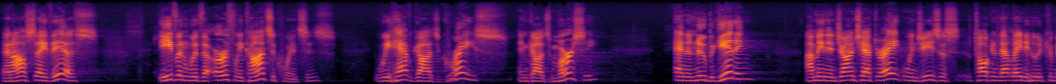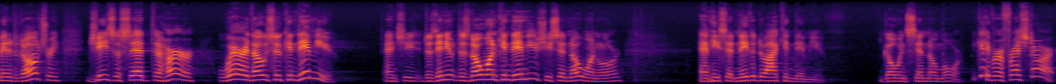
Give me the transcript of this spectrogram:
And I'll say this even with the earthly consequences, we have God's grace and God's mercy and a new beginning. I mean, in John chapter 8, when Jesus, talking to that lady who had committed adultery, Jesus said to her, Where are those who condemn you? And she, does, any, does no one condemn you? She said, No one, Lord. And he said, Neither do I condemn you. Go and sin no more. He gave her a fresh start,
